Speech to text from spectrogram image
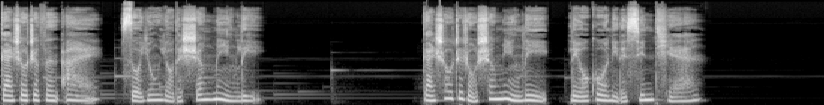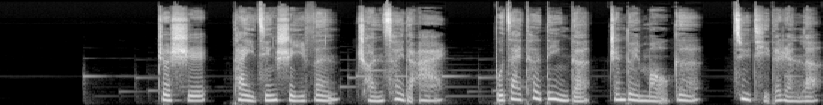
感受这份爱所拥有的生命力，感受这种生命力流过你的心田，这时。它已经是一份纯粹的爱，不再特定的针对某个具体的人了。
